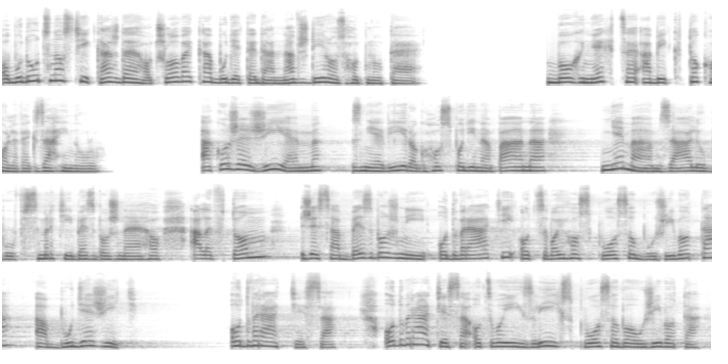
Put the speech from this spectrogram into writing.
O budúcnosti každého človeka bude teda navždy rozhodnuté. Boh nechce, aby ktokoľvek zahynul. Akože žijem, znie výrok hospodina pána, nemám záľubu v smrti bezbožného, ale v tom, že sa bezbožný odvráti od svojho spôsobu života a bude žiť. Odvráťte sa, odvráťte sa od svojich zlých spôsobov života –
